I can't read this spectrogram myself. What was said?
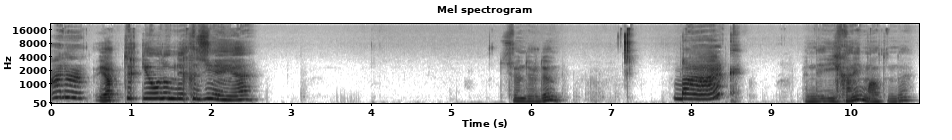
ana. Yaptık ya oğlum ne kızıyorsun ya? Söndürdüm. Bak. Ben de yıkanayım mı altında?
